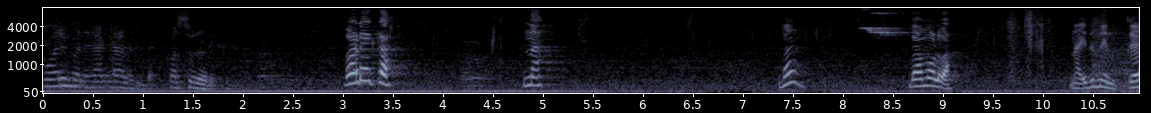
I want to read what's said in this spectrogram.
പോരും പോലെ രണ്ടാളുണ്ട്. കുറച്ചുകൂടെ എടുക്കും. വാടേക്ക എന്നാ. വാ. വാ മോൾ വാ. എന്നാ ഇത് നിനക്ക്.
